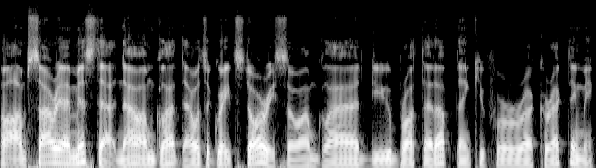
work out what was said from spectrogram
oh, I'm sorry I missed that. Now I'm glad that was a great story. So I'm glad you brought that up. Thank you for uh, correcting me.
